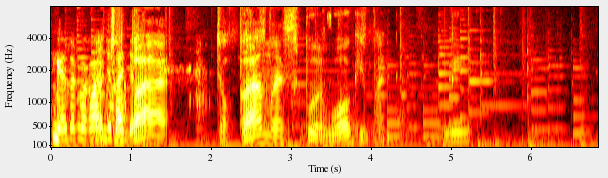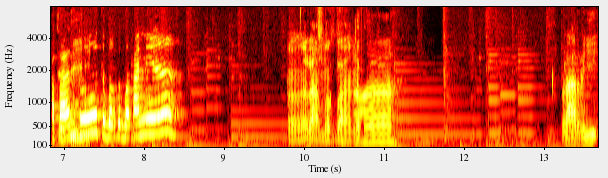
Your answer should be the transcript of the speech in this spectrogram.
Gak sok Nah, lanjut lanjut. coba, coba Mas Purwo gimana? Ini Apaan Jadi- tuh tebak-tebakannya? oh, lama banget. Ah, lari,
